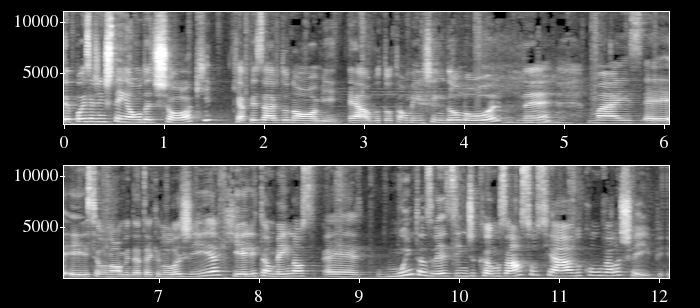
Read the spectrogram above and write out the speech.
Depois a gente tem a onda de choque, que apesar do nome é algo totalmente indolor, né? Mas é, esse é o nome da tecnologia, que ele também nós é, muitas vezes indicamos associado com o Vela Shape.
